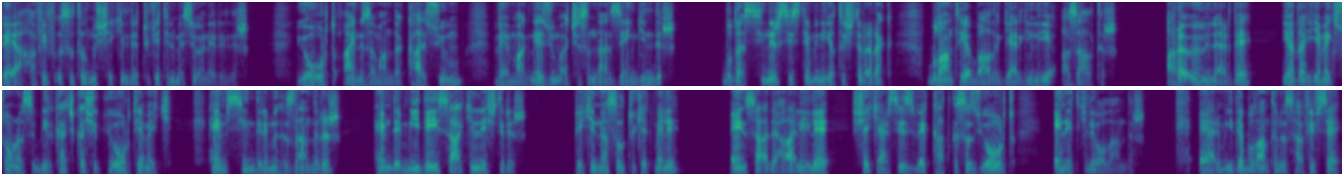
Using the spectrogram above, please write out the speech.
veya hafif ısıtılmış şekilde tüketilmesi önerilir. Yoğurt aynı zamanda kalsiyum ve magnezyum açısından zengindir. Bu da sinir sistemini yatıştırarak bulantıya bağlı gerginliği azaltır. Ara öğünlerde ya da yemek sonrası birkaç kaşık yoğurt yemek hem sindirimi hızlandırır hem de mideyi sakinleştirir. Peki nasıl tüketmeli? En sade haliyle şekersiz ve katkısız yoğurt en etkili olandır. Eğer mide bulantınız hafifse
